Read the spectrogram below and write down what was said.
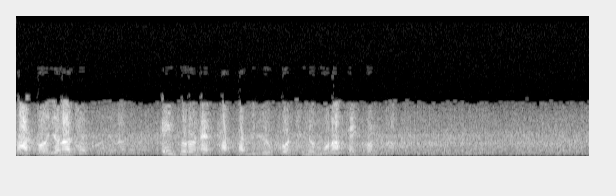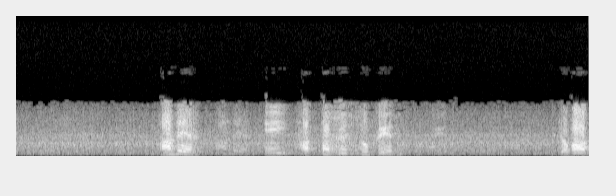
তার প্রয়োজন আছে? এই ধরনের ঠাট্টা বিদ্রুপ করছিল মুনাফেকগণ। তাদের এই ঠাট্টা বিদ্রুপের জবাব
